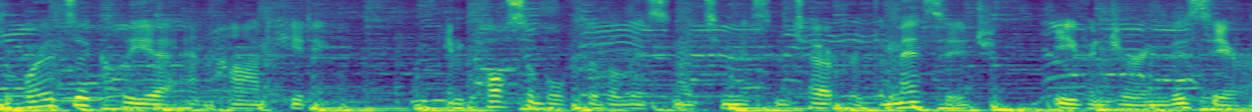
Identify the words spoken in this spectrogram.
The words are clear and hard hitting, impossible for the listener to misinterpret the message, even during this era.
